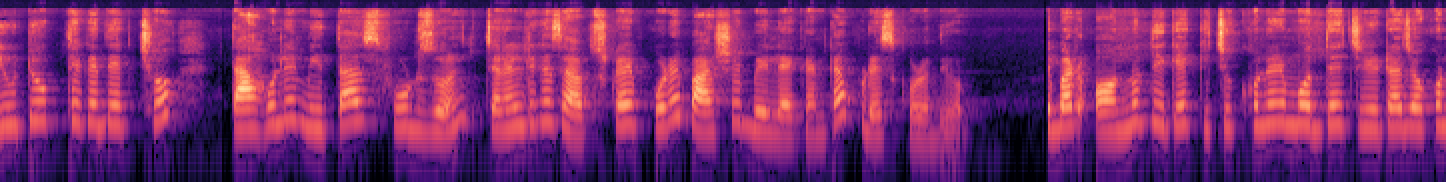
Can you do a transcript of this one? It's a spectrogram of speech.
ইউটিউব থেকে দেখছ, তাহলে মিতাস ফুড জোন চ্যানেলটিকে সাবস্ক্রাইব করে পাশে বেল আইকনটা প্রেস করে দিও। এবার অন্যদিকে কিছুক্ষণের মধ্যে চিড়েটা যখন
